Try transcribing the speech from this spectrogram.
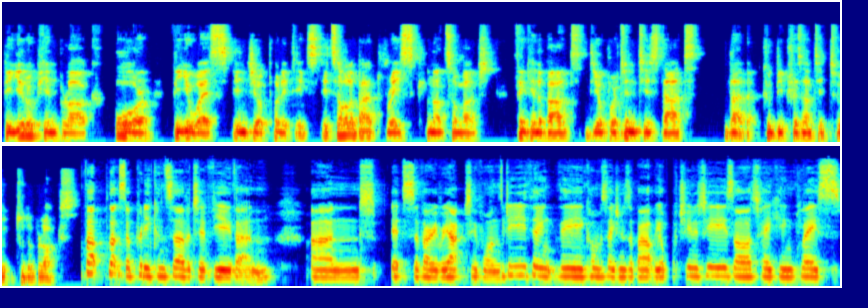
the European bloc or the US in geopolitics. It's all about risk, not so much thinking about the opportunities that that could be presented to to the blocks. That that's a pretty conservative view then and it's a very reactive one. Do you think the conversations about the opportunities are taking place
